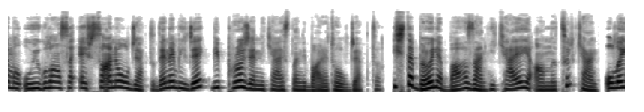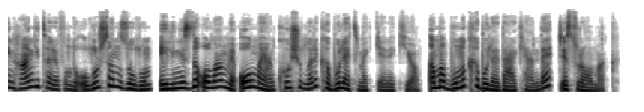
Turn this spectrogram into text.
ama uygulansa efsane olacaktı denebilecek bir projenin hikayesinden ibaret olacaktı. İşte böyle bazen hikayeyi anlatırken olayın hangi tarafında olursanız olun elinizde olan ve olmayan koşulları kabul etmek gerekiyor. Ama bunu kabul ederken de cesur olmak.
